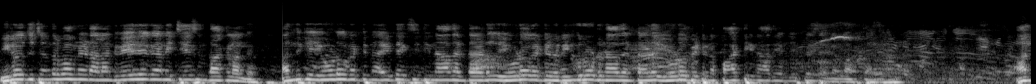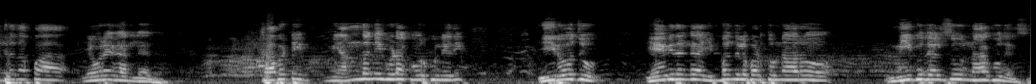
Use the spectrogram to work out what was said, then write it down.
ఈరోజు చంద్రబాబు నాయుడు అలాంటి వేదే కానీ చేసిన దాఖలాలు లేవు. అందుకే ఎవడో కట్టిన హైటెక్ సిటీ నాదంటాడు ఎవడో కట్టిన రింగ్ రోడ్ నాదంటాడు ఎవడో పెట్టిన పార్టీ నాది అని చెప్పేసి ఎగరలాడతాడు అంతే తప్ప ఎవరే కానీ లేదు. కాబట్టి మీ అందరినీ కూడా కోరుకునేది ఈరోజు ఏ విధంగా ఇబ్బందులు పడుతున్నారో మీకు తెలుసు నాకు తెలుసు.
